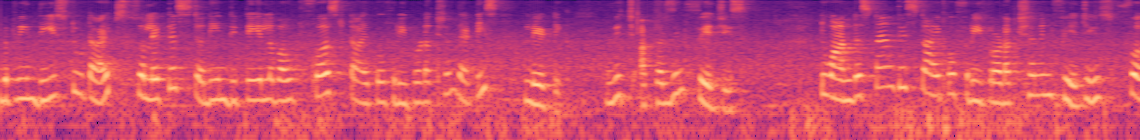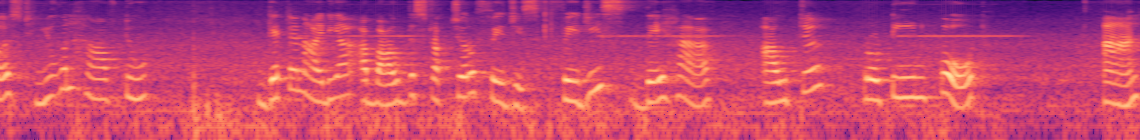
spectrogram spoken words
between these two types. So let us study in detail about first type of reproduction that is lytic which occurs in phages. To understand this type of reproduction in phages first you will have to get an idea about the structure of phages. Phages they have outer protein coat and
